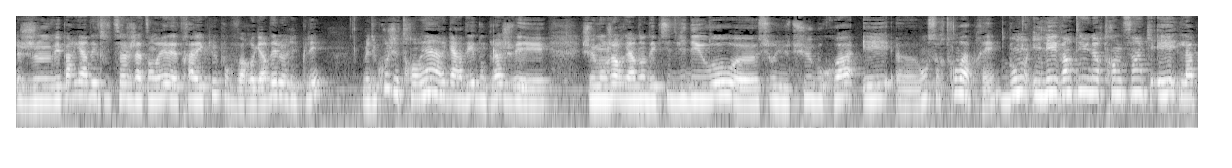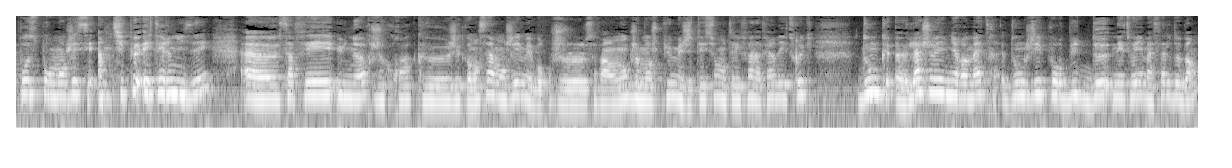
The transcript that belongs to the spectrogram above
je vais pas regarder toute seule, j'attendrai d'être avec lui pour pouvoir regarder le replay. Mais du coup, j'ai trop rien à regarder. Donc là, je vais, je vais manger en regardant des petites vidéos euh, sur YouTube ou quoi. Et euh, on se retrouve après. Bon, il est 21h35 et la pause pour manger s'est un petit peu éternisée. Euh, ça fait une heure, je crois, que j'ai commencé à manger. Mais bon, ça fait un moment que je mange plus. Mais j'étais sur mon téléphone à faire des trucs. Donc là, je vais m'y remettre. Donc j'ai pour but de nettoyer ma salle de bain.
